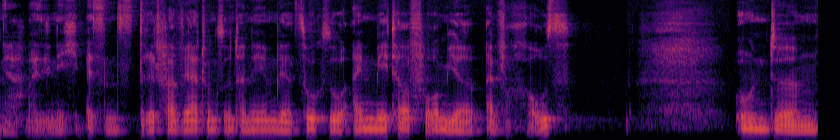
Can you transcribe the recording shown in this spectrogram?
ja, weiß ich nicht, Essens-Drittverwertungsunternehmen, der zog so einen Meter vor mir einfach raus. Und ähm,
